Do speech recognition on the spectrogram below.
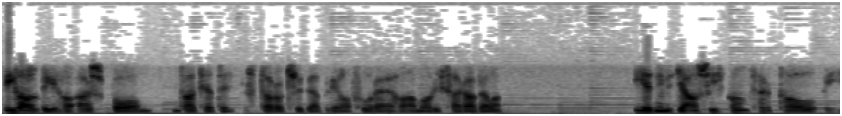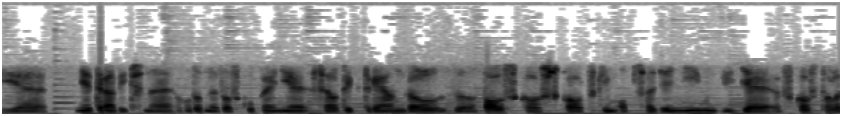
Vivaldiho až po 20. storočie Gabriela Furého a Morisa Ravela. Jedným z ďalších koncertov je netradičné hudobné zoskupenie Celtic Triangle s polsko-škótským obsadením, kde v kostole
